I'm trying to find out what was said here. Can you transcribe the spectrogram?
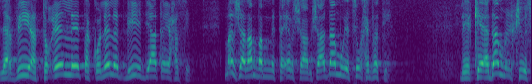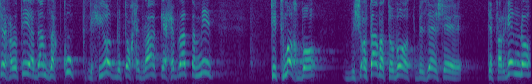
להביא התועלת הכוללת והיא ידיעת היחסים. מה שהרמב"ם מתאר שם, שהאדם הוא יצור חברתי. וכאדם, כשהוא יוצא חברתי, אדם זקוק לחיות בתוך חברה, כי החברה תמיד תתמוך בו בשעותיו הטובות בזה שתפרגן לו,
